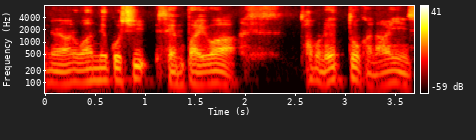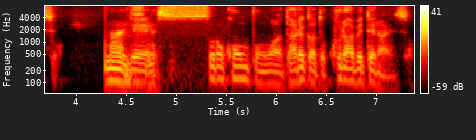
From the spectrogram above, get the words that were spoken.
ね、あのワンネコし先輩は多分劣等感ないんですよ。でないですね。その根本は誰かと比べてないんですよ。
